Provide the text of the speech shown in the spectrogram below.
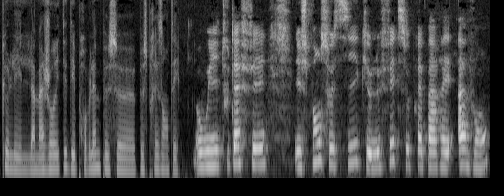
que la majorité des problèmes peut se, peut se présenter. Oui, tout à fait. Et je pense aussi que le fait de se préparer avant,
